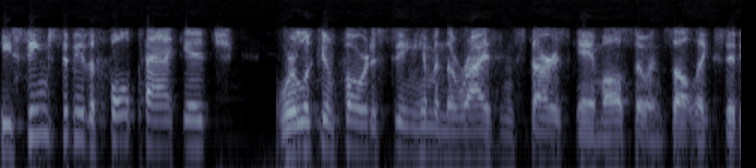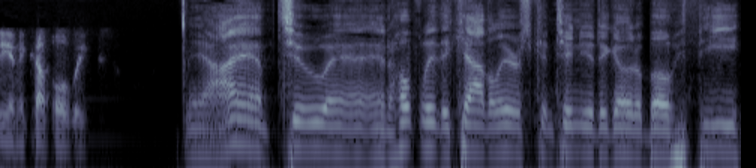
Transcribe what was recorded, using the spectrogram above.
he seems to be the full package. We're looking forward to seeing him in the Rising Stars game also in Salt Lake City in a couple of weeks. Yeah, I am too, and hopefully the Cavaliers continue to go to both he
